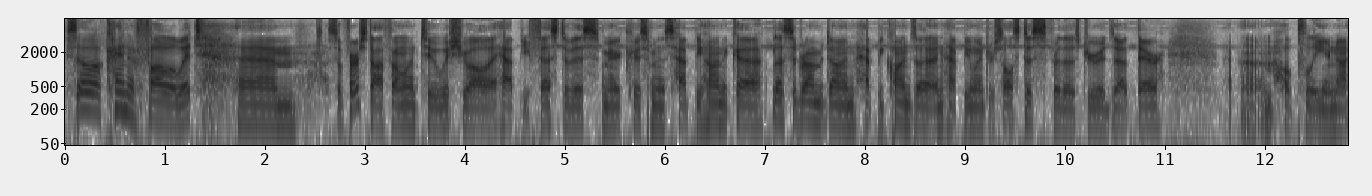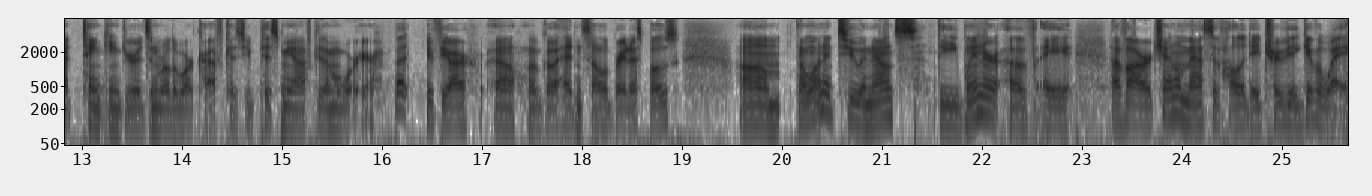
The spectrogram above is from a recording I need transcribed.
So I'll kind of follow it. Um, so, first off, I want to wish you all a happy Festivus, Merry Christmas, Happy Hanukkah, Blessed Ramadan, Happy Kwanzaa, and Happy Winter Solstice for those druids out there. Um, hopefully, you're not tanking druids in World of Warcraft because you piss me off because I'm a warrior. But if you are, well, we'll go ahead and celebrate, I suppose. Um, I wanted to announce the winner of a of our channel massive holiday trivia giveaway.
